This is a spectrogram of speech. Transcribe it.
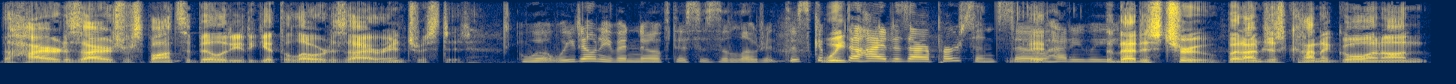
the higher desire's responsibility to get the lower desire interested. well, we don't even know if this is a loaded. This could We- be the high desire person. So It- how do we? That is true, but I'm just kind of going on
